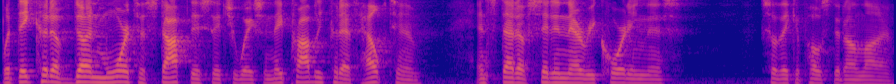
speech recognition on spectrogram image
but they could have done more to stop this situation. They probably could have helped him instead of sitting there recording this so they could post it online.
